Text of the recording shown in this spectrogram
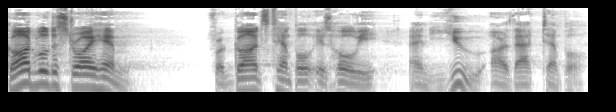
God will destroy him, for God's temple is holy, and you are that temple.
